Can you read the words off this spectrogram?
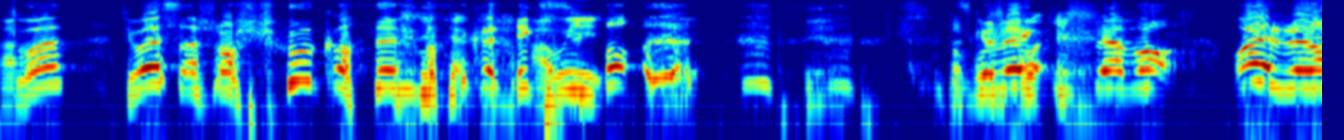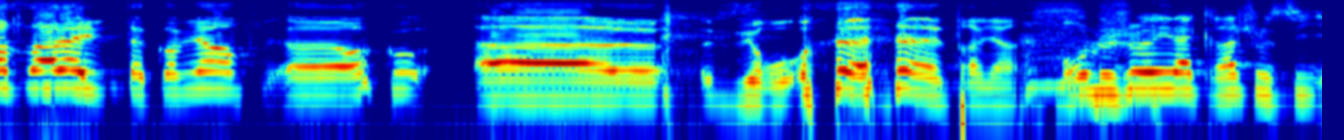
Ah. Tu vois Tu vois, ça change tout quand on a une bonne connexion Ah oui. Parce Par que le contre, mec crois- il fait avant Ouais je vais lancer un live T'as combien en, euh, en co Euh... Zéro Très bien Bon, le jeu, il a crash aussi.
